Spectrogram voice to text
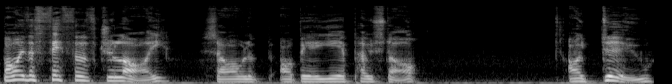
By the 5th of July, so I'll, I'll be a year post op, I do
